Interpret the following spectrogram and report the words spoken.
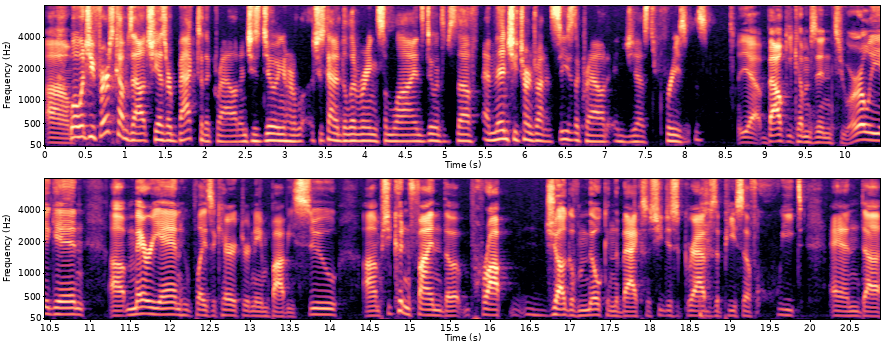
Um, Well, when she first comes out, she has her back to the crowd and she's doing her, she's kind of delivering some lines, doing some stuff. And then she turns around and sees the crowd and just freezes. Yeah, Balki comes in too early again. Uh, Marianne, who plays a character named Bobby Sue, um, she couldn't find the prop jug of milk in the back, so she just grabs a piece of wheat and uh,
